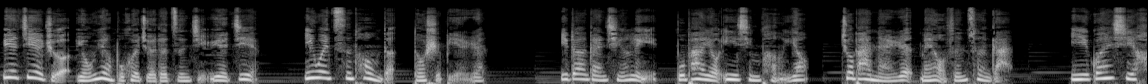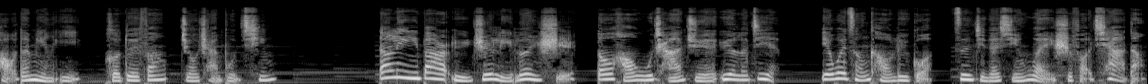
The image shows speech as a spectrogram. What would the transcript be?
越界者永远不会觉得自己越界。”因为刺痛的都是别人，一段感情里不怕有异性朋友，就怕男人没有分寸感，以关系好的名义和对方纠缠不清。当另一半与之理论时，都毫无察觉越了界，也未曾考虑过自己的行为是否恰当，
